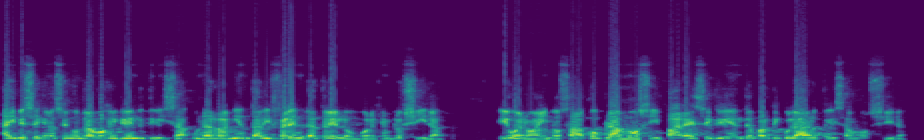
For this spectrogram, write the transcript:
hay veces que nos encontramos que el cliente utiliza una herramienta diferente a Trello, por ejemplo Jira. Y bueno, ahí nos acoplamos y para ese cliente en particular utilizamos Jira.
